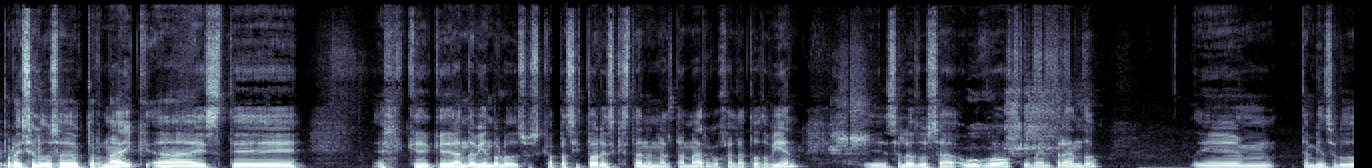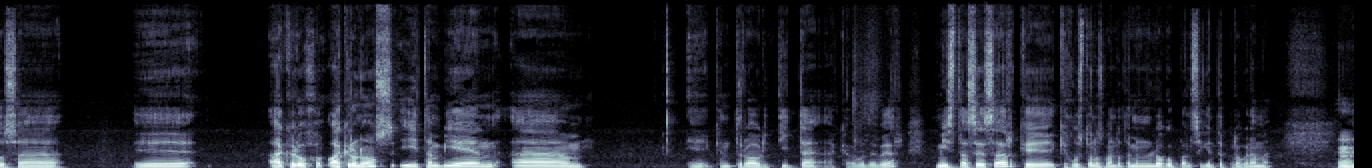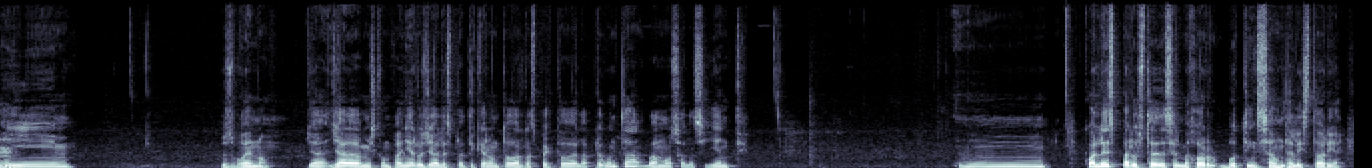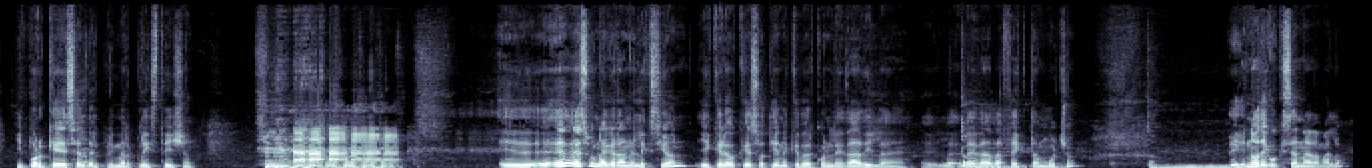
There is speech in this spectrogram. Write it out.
por ahí saludos a Dr. Mike, a este que, anda viendo lo de sus capacitores que están en alta mar, ojalá todo bien. Eh, saludos a Hugo que va entrando. Em, también saludos a eh, Acronos y también a eh, que entró ahorita, acabo de ver, Mista César, que, justo nos mandó también un logo para el siguiente programa. Y pues bueno, ya, ya mis compañeros ya les platicaron todo al respecto de la pregunta. Vamos a la siguiente. Mm, ¿Cuál es para ustedes el mejor booting sound de la historia? ¿Y por qué es el del primer PlayStation? Eh, es una gran elección y creo que eso tiene que ver con la edad y la, edad afecta mucho. no digo que sea nada malo.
